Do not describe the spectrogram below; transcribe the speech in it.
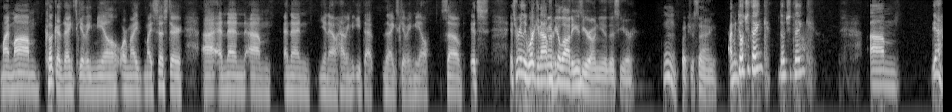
my mom cook a Thanksgiving meal or my my sister, uh, and then um, and then you know having to eat that Thanksgiving meal. So it's it's really working out. It's going to be a lot easier on you this year. Hmm. What you're saying? I mean, don't you think? Don't you think? Um, yeah.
